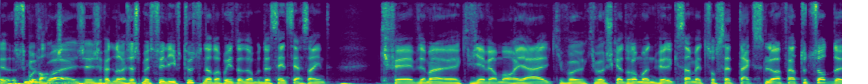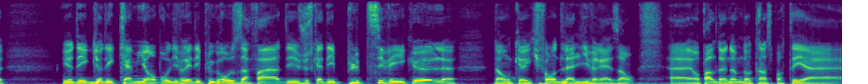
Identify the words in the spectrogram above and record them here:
Euh, ce que je vois, j'ai fait une recherche. Monsieur Livre c'est une entreprise de, de Saint-Hyacinthe qui fait évidemment euh, qui vient vers Montréal, qui va qui va jusqu'à Drummondville, qui semble être sur cette taxe-là, faire toutes sortes de il y, a des, il y a des camions pour livrer des plus grosses affaires, des jusqu'à des plus petits véhicules donc euh, qui font de la livraison. Euh, on parle d'un homme donc transporté à,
